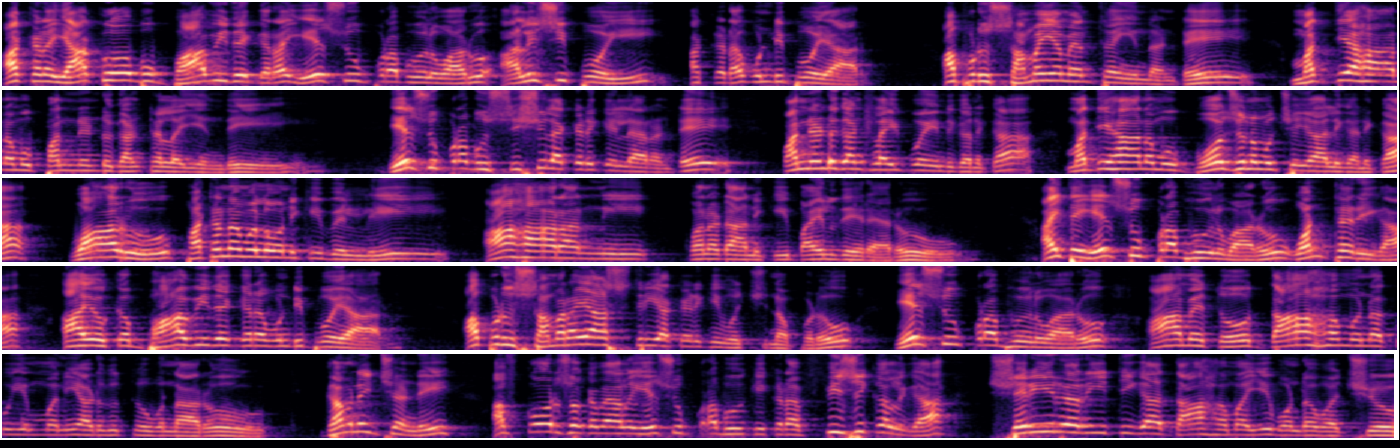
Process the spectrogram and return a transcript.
అక్కడ యాకోబు బావి దగ్గర యేసు ప్రభువుల వారు అలసిపోయి అక్కడ ఉండిపోయారు. అప్పుడు సమయం ఎంత అయిందంటే మధ్యాహ్నము పన్నెండు గంటలయ్యింది. యేసు ప్రభు శిష్యులు ఎక్కడికి వెళ్ళారంటే పన్నెండు గంటలు అయిపోయింది కనుక మధ్యాహ్నము భోజనము చేయాలి కనుక వారు పట్టణములోనికి వెళ్ళి ఆహారాన్ని కొనడానికి బయలుదేరారు. అయితే యేసు ప్రభువులు వారు ఒంటరిగా ఆ యొక్క బావి దగ్గర ఉండిపోయారు. అప్పుడు సమరయా స్త్రీ అక్కడికి వచ్చినప్పుడు యేసు ప్రభువులు వారు ఆమెతో దాహమునకు ఇమ్మని అడుగుతూ ఉన్నారు. గమనించండి అఫ్ కోర్స్ ఒకవేళ యేసు ప్రభువుకి ఇక్కడ ఫిజికల్గా శరీర రీతిగా దాహమయ్యి ఉండవచ్చు.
